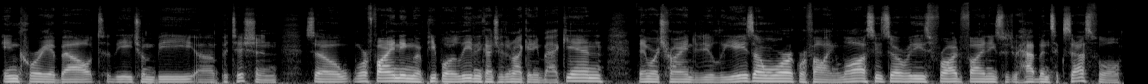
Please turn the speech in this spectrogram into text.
inquiry about the H-1B uh, petition. So we're finding when people are leaving the country, they're not getting back in. Then we're trying to do liaison work. We're filing lawsuits over these fraud findings, which have been successful.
